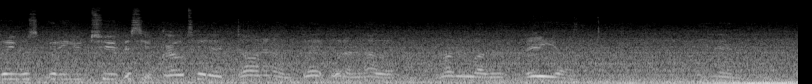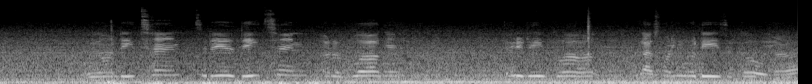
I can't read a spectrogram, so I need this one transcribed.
goody, what's goody YouTube? It's your girl Taylor Dawn and I'm back with another another loving video. Yeah. We on day 10. Today is day 10 of the vlogging. 30 day vlog. We got 20 more days to go, y'all.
